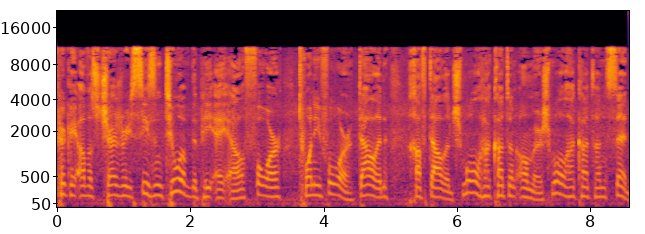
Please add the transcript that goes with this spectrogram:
Pirkei Avos Treasury Season 2 of the PAL 424. Dalid, Chaf Dalid. Shmuel Hakatan Omer. Shmuel Hakatan said,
